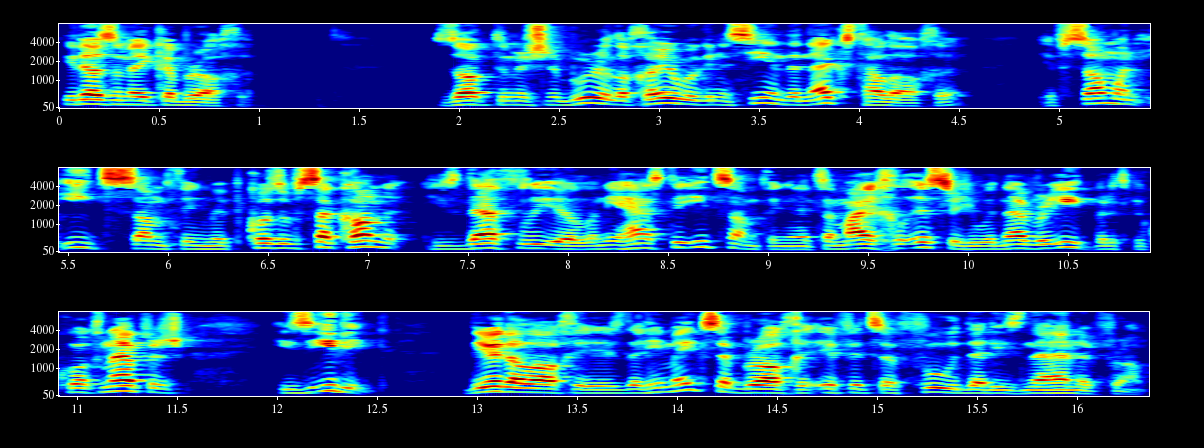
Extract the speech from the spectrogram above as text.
he doesn't make a bracha. Zog the Mishnah we're going to see in the next halacha, if someone eats something because of sakon, he's deathly ill and he has to eat something, and it's a meichel Isser, he would never eat, but it's Pekuach Nefesh, he's eating. There the halacha is that he makes a bracha if it's a food that he's nahana from.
